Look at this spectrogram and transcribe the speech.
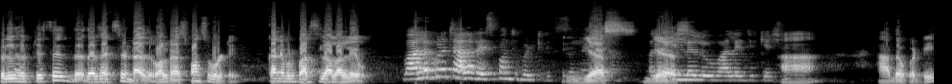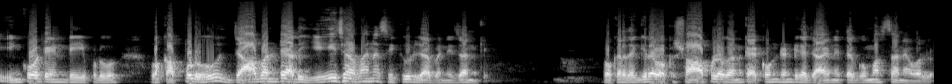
పిల్లలు హెల్ప్ చేస్తే దట్స్ ఎక్సలెంట్ అది వాళ్ళ రెస్పాన్సిబిలిటీ కానీ ఇప్పుడు పరిస్థితులు అలా లేవు. వాళ్ళకు కూడా చాలా రెస్పాన్సిబిలిటీస్ Yes, yes. పిల్లలు వాళ్ళ ఎడ్యుకేషన్ ఆ, అదొకటి. ఇంకోటి ఏంటి ఇప్పుడు ఒకప్పుడు జాబ్ అంటే అది ఏ జాబ్ అయినా సెక్యూర్ జాబ్ నిజానికి. ఒకరి దగ్గర ఒక షాప్లో కనుక అకౌంటెంట్గా జాయిన్ అయితే గుమస్తా అనేవాళ్ళు.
